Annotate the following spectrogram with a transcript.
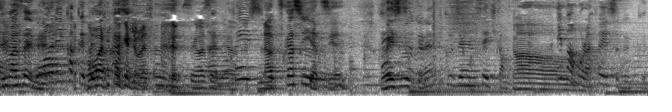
すいませんね。終わりかけて終わりかけてましたうん。すいませんね。懐かしいやつやフェイスブック全盛期かも。今ほらフェイスブックっ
